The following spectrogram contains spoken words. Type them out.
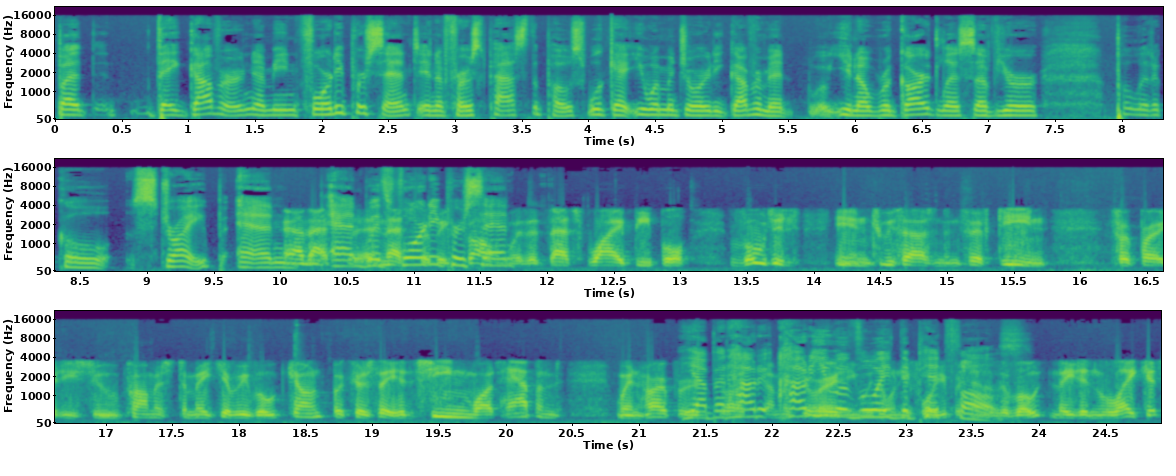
but they govern. I mean, 40% in a first past the post will get you a majority government, you know, regardless of your political stripe. And, and, and with 40%. big problem with it. That's why people voted in 2015 for parties who promised to make every vote count because they had seen what happened when Harper. Yeah, but how do- how do you avoid the 40% pitfalls? Of the vote, and they didn't like it,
